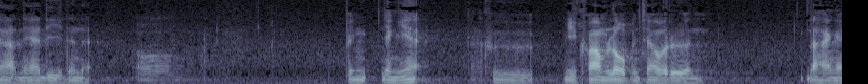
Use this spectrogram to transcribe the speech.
ชาติในอดีตนั่นแหละอ๋อเป็นอย่างเงี้ยครับคือมีความโลภเป็นเจ้าเรือน ได้ไง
